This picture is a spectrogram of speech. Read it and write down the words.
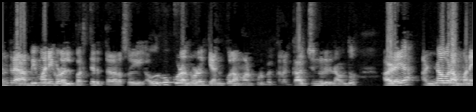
ಅಂದ್ರೆ ಅಭಿಮಾನಿಗಳು ಅಲ್ಲಿ ಬರ್ತಿರ್ತಾರಲ್ಲ ಸೊ ಅವ್ರಿಗೂ ಕೂಡ ನೋಡಕ್ಕೆ ಅನುಕೂಲ ಮಾಡ್ಕೊಡ್ಬೇಕಲ್ಲ. ಗಾಜಿನೂರಿನ ಒಂದು ಹಳೆಯ ಅಣ್ಣವರ ಮನೆ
